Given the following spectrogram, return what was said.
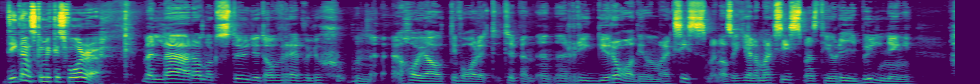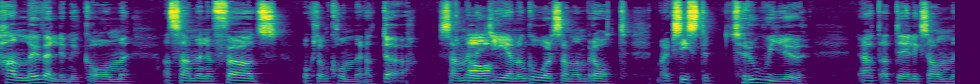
Det är ganska mycket svårare. Men läran och studiet av revolution har ju alltid varit typ en, en ryggrad inom marxismen. Alltså hela marxismens teoribildning handlar ju väldigt mycket om att samhällen föds och de kommer att dö. Samhällen ja. genomgår sammanbrott. Marxister tror ju att, att det är liksom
